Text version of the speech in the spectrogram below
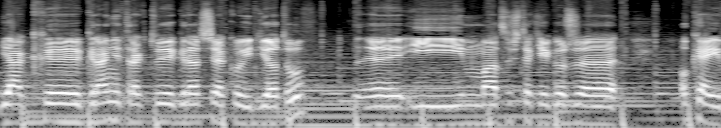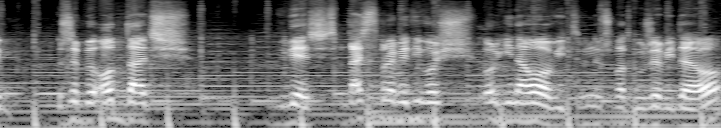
jak e, gra nie traktuje graczy jako idiotów e, i ma coś takiego, że okej, żeby oddać, wiesz, dać sprawiedliwość oryginałowi, w tym przypadku grze wideo,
